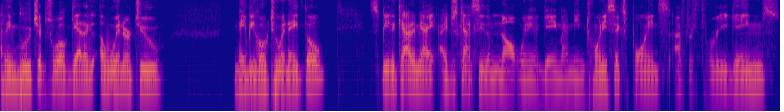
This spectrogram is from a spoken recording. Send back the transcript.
I think Blue Chips will get a, a win or two, maybe go two and eight though. Speed Academy, I, I just can't see them not winning a game. I mean, 26 points after three games.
